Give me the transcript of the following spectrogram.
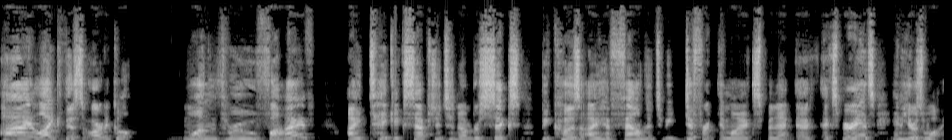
I like this article. one through five, I take exception to number six because I have found it to be different in my expe- experience. And here's why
